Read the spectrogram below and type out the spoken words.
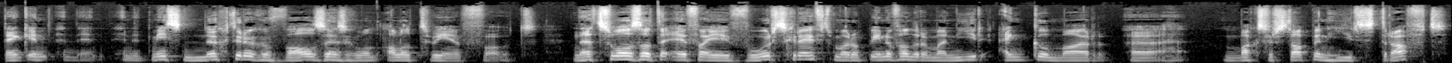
denk in, in, in het meest nuchtere geval zijn ze gewoon alle twee een fout. Net zoals dat de FIA voorschrijft, maar op een of andere manier enkel maar eh, Max Verstappen hier straft.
